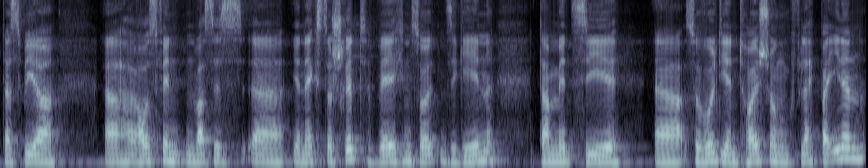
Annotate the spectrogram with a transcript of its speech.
dass wir äh, herausfinden, was ist äh, Ihr nächster Schritt, welchen sollten Sie gehen, damit Sie äh, sowohl die Enttäuschung vielleicht bei Ihnen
